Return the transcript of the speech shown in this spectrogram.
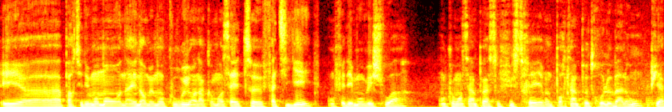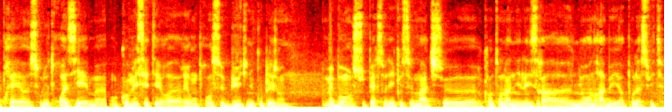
Et euh, à partir du moment où on a énormément couru, on a commencé à être fatigué. On fait des mauvais choix. On commençait un peu à se frustrer, on porte un peu trop le ballon. Puis après, euh, sur le troisième, on commet cette erreur et on prend ce but, il nous coupe les jambes. Mais bon, je suis persuadé que ce match, euh, quand on analysera, euh, nous rendra meilleur pour la suite.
